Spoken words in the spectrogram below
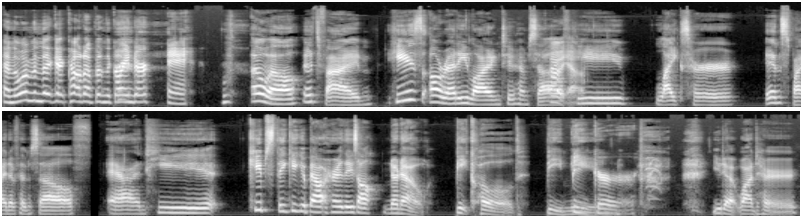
And the women that get caught up in the grinder, eh. Oh well, it's fine. He's already lying to himself. Oh, yeah. He likes her in spite of himself. And he keeps thinking about her. These all, no, no, be cold, be mean. Beaker. You don't want her.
